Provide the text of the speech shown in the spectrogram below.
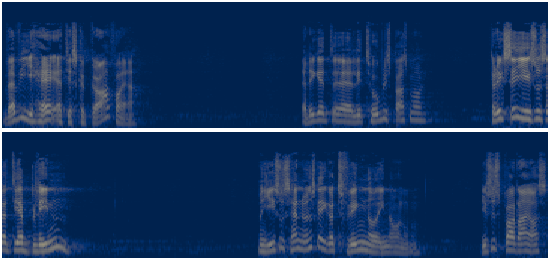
hvad vil I have, at jeg skal gøre for jer? Er det ikke et uh, lidt tåbeligt spørgsmål? Kan du ikke se, Jesus, at de er blinde? Men Jesus, han ønsker ikke at tvinge noget ind over nogen. Jesus spørger dig også,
